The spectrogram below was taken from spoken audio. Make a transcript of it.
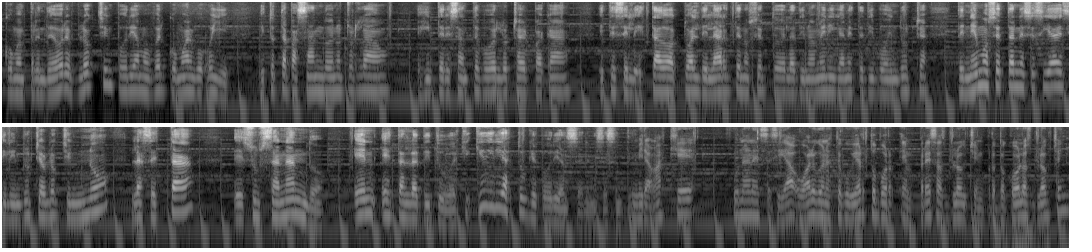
como emprendedores blockchain podríamos ver como algo, oye, esto está pasando en otros lados, es interesante poderlo traer para acá? Este es el estado actual del arte, ¿no es cierto?, de Latinoamérica en este tipo de industria. Tenemos estas necesidades y la industria blockchain no las está eh, subsanando en estas latitudes? ¿Qué, ¿Qué, dirías tú que podrían ser en ese sentido? Mira, más que una necesidad o algo que no esté cubierto por empresas blockchain, protocolos blockchain,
